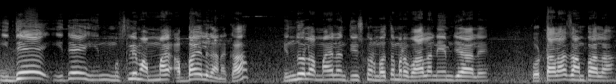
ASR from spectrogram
ఇదే ఇదే హిం- ముస్లిం అమ్మాయి అబ్బాయిలు కనుక హిందువుల అమ్మాయిలను తీసుకొని మొత్తం మరి వాళ్ళని ఏం చేయాలి? కొట్టాలా చంపాలా?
